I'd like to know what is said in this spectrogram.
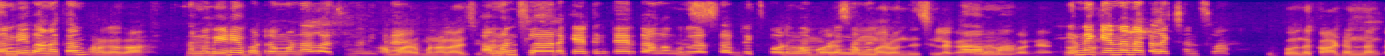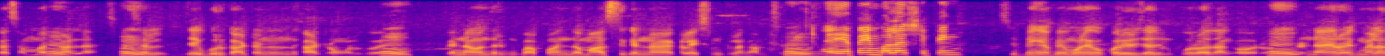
தம்பி வணக்கம். வணக்கம்க்கா. நம்ம வீடியோ போட்டு ரொம்ப நாள் ஆச்சுன்னு நினைக்கிறேன். ஆமா ரொம்ப நாள் ஆச்சு கமெண்ட்ஸ்ல வேற கேட்டுக்கிட்டே இருக்காங்க. முருகா ஃபேப்ரிக்ஸ் போடுங்க போடுங்க சம்மர் வந்துச்சு இல்லக்கா. ஆமா. இன்னைக்கு என்னென்ன கலெக்ஷன்ஸ்லாம் இப்போ வந்து காட்டன் தான்க்கா சம்மர் நாள்ல. ஸ்பெஷல் ஜெய்ப்பூர் காட்டன் வந்து காட்டுறோம் உங்களுக்கு. என்ன வந்திருக்குன்னு பார்ப்போம். இந்த மாசத்துக்கு என்ன கலெக்ஷன் ஃபுல்லாக காமிச்சு ம் எப்பயும் போல ஷிப்பிங் ஷிப்பிங் எப்பயும் போல கொரியர் சார்ஜ் முப்பது ரூபா தாங்க வரும். ரெண்டாயிரம் ரூபாய்க்கு மேல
